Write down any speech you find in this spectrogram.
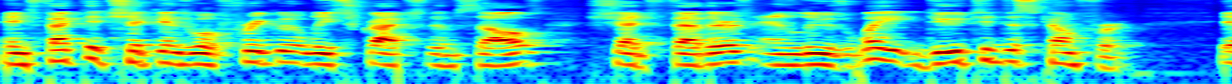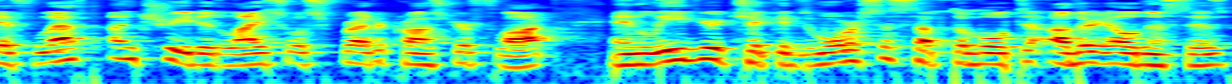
Infected chickens will frequently scratch themselves, shed feathers, and lose weight due to discomfort. If left untreated, lice will spread across your flock and leave your chickens more susceptible to other illnesses.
